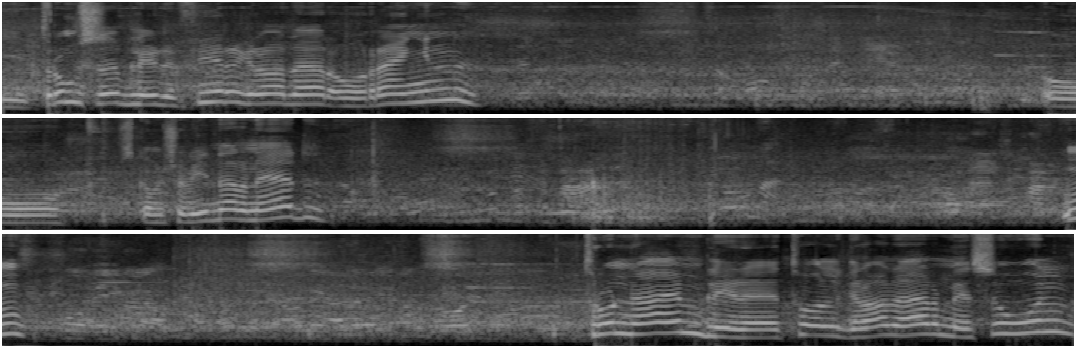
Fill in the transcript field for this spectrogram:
i Tromsø blir det fire grader og regn. Og skal vi se videre ned mm. Trondheim blir det 12 grader med sol.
